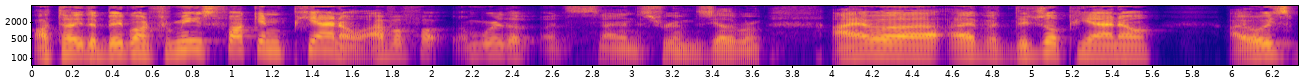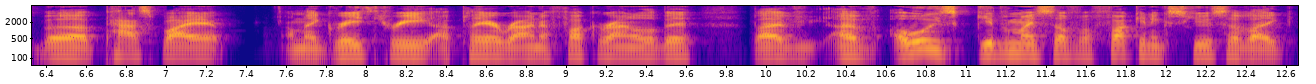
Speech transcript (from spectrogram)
I'll tell you the big one for me is fucking piano. I have a, where the, it's not in this room. It's the other room. I have a, I have a digital piano. I always uh, pass by it. I'm like grade three. I play around, I fuck around a little bit, but I've I've always given myself a fucking excuse of like,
